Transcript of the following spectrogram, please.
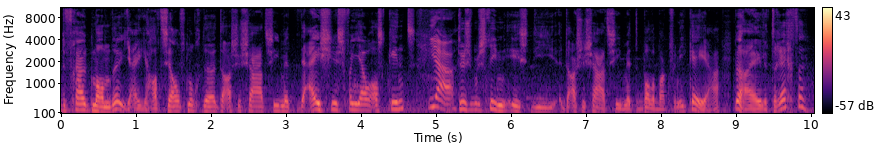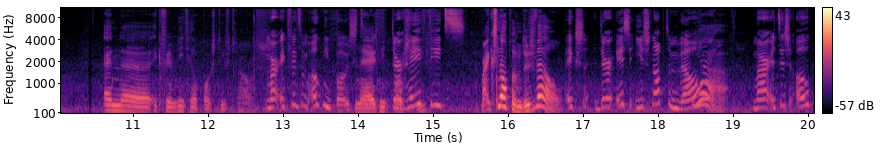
de fruitmanden. Ja, je had zelf nog de, de associatie met de ijsjes van jou als kind. Ja, Dus misschien is die, de associatie met de ballenbak van Ikea wel een hele terechte. En eh, ik vind hem niet heel positief trouwens. maar ik vind hem ook niet positief. Nee, hij is niet er positief. heeft iets... Maar ik snap hem dus wel. Ik, er is, je snapt hem wel, Ja. Maar het, is ook,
